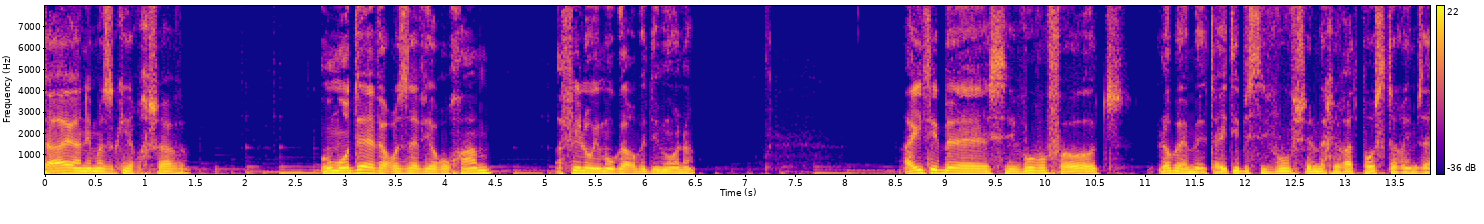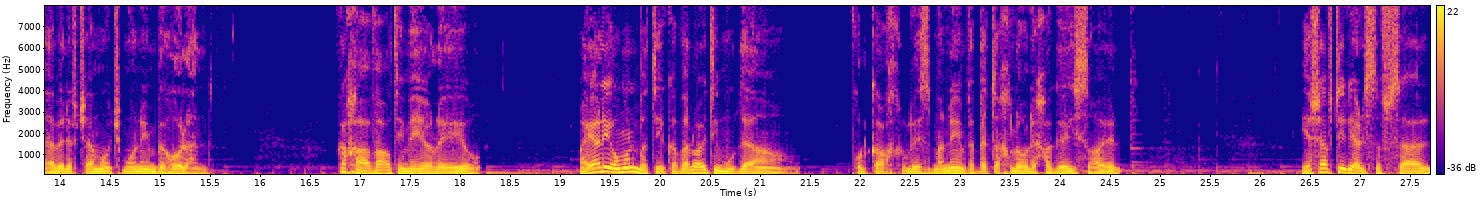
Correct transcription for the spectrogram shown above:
חטאי אני מזכיר עכשיו. הוא מודה ועוזב ירוחם, אפילו אם הוא גר בדימונה. הייתי בסיבוב הופעות, לא באמת, הייתי בסיבוב של מכירת פוסטרים, זה היה ב-1980 בהולנד. ככה עברתי מעיר לעיר. היה לי אומן בתיק, אבל לא הייתי מודע כל כך לזמנים, ובטח לא לחגי ישראל. ישבתי לי על ספסל,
